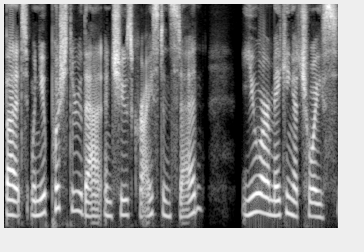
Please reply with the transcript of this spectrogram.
But when you push through that and choose Christ instead, you are making a choice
